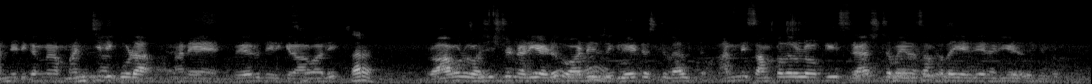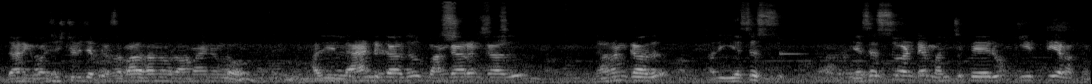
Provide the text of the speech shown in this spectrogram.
అన్నిటికన్నా మంచిది కూడా అనే పేరు దీనికి రావాలి. సార్ రాముడు వశిష్ఠుడిని అడిగాడు what is the greatest wealth? అన్ని సంపదలలోకి శ్రేష్టమైన సంపద ఏది అని అడిగాడు. దానికి వశిష్ఠుడు చెప్పిన సమాధానం రామాయణంలో అది ల్యాండ్ కాదు బంగారం కాదు ధనం కాదు అది యశస్సు. యశస్సు అంటే మంచి పేరు కీర్తి అని అర్థం.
